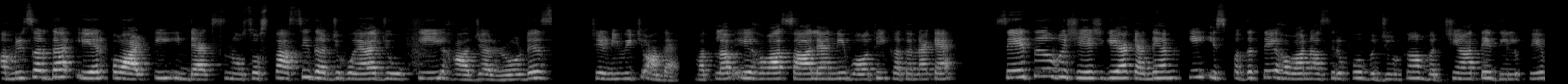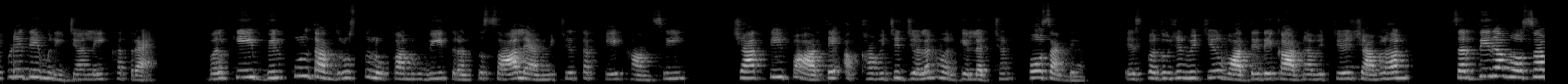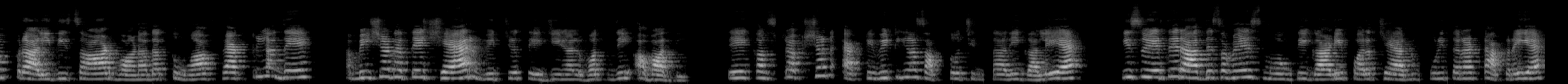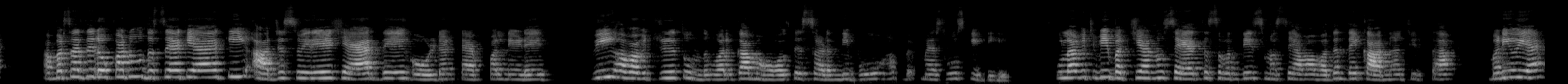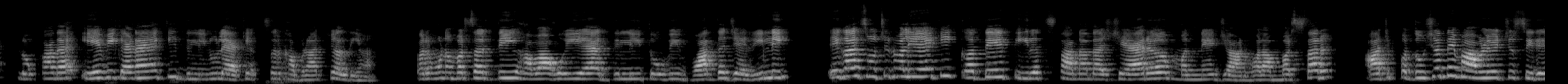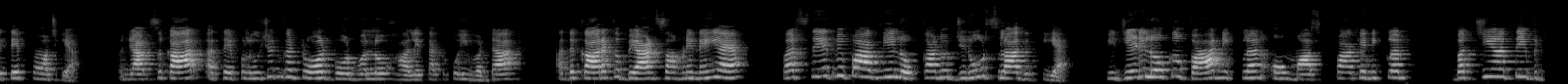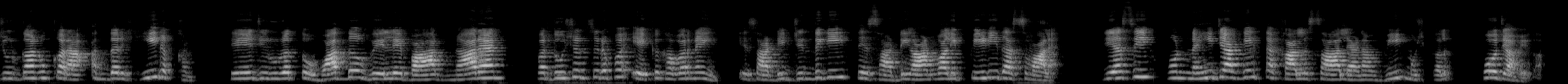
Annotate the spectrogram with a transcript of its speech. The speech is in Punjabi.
ਅੰਮ੍ਰਿਤਸਰ ਦਾ 에ਅਰ ਕੁਆਲਿਟੀ ਇੰਡੈਕਸ 987 ਦਰਜ ਹੋਇਆ ਜੋ ਕਿ ਹਾਜ਼ਰ ਰੋਡਸ ਸ਼੍ਰੇਣੀ ਵਿੱਚ ਆਉਂਦਾ ਹੈ। ਮਤਲਬ ਇਹ ਹਵਾ ਸਾਹ ਲੈਣ ਲਈ ਬਹੁਤ ਹੀ ਖਤਰਨਾਕ ਹੈ। ਸਿਹਤ ਵਿਸ਼ੇਸ਼ ਗਿਆ ਕਹਿੰਦੇ ਹਨ ਕਿ ਇਸ ਪੱਧਰ ਤੇ ਹਵਾ ਨਾ ਸਿਰਫ ਬਜ਼ੁਰਗਾਂ, ਬੱਚਿਆਂ ਤੇ ਦਿਲ ਫੇਫੜੇ ਦੇ ਮਰੀਜ਼ਾਂ ਲਈ ਖਤਰਾ ਹੈ, ਬਲਕਿ ਬਿਲਕੁਲ ਤੰਦਰੁਸਤ ਲੋਕਾਂ ਨੂੰ ਵੀ ਤੁਰੰਤ ਸਾਹ ਲੈਣ ਵਿੱਚ ਧੱਕੇ, ਖਾਂਸੀ, ਛਾਤੀ, ਭਾਰ ਤੇ ਅੱਖਾਂ ਵਿੱਚ ਜਲਨ ਵਰਗੇ ਲੱਛਣ ਹੋ ਸਕਦੇ ਹਨ। ਇਸ ਪ੍ਰਦੂਸ਼ਣ ਵਿੱਚ ਵਾਧੇ ਦੇ ਕਾਰਨਾਂ ਵਿੱਚ ਸ਼ਾਮਲ ਹਨ। ਸਰਦੀ ਦਾ ਮੌਸਮ, ਪਰਾਲੀ ਦੀ ਸਾੜ, ਵਾਣਾ ਦਾ ਧੂਆਂ, ਫੈਕਟਰੀਆਂ ਦੇ ਐਮਿਸ਼ਨ ਅਤੇ ਸ਼ਹਿਰ ਵਿੱਚ ਤੇਜ਼ੀ ਨਾਲ ਵੱਧਦੀ ਆਬਾਦੀ ਤੇ ਕੰਸਟਰਕਸ਼ਨ ਐਕਟੀਵਿਟੀਆਂ ਸਭ ਤੋਂ ਚਿੰਤਾ ਦੀ ਗੱਲ ਇਹ ਹੈ ਕਿ ਸਵੇਰ ਤੇ ਰਾਤ ਦੇ ਸਮੇਂ ਸਮੋਗ ਦੀ ਗਾੜੀ ਪਰਤ ਸ਼ਹਿਰ ਨੂੰ ਪੂਰੀ ਤਰ੍ਹਾਂ ਢੱਕ ਰਹੀ ਹੈ। ਅੰਮ੍ਰਿਤਸਰ ਦੇ ਲੋਕਾਂ ਨੂੰ ਦੱਸਿਆ ਗਿਆ ਹੈ ਕਿ ਅੱਜ ਸਵੇਰੇ ਸ਼ਹਿਰ ਦੇ 골ਡਨ ਟੈਂਪਲ ਨੇੜੇ ਵੀ ਹਵਾ ਵਿੱਚ ਧੁੰਦ ਵਰਗਾ ਮਾਹੌਲ ਤੇ ਸੜਨ ਦੀ ਬੂ ਮਹਿਸੂਸ ਕੀਤੀ ਗਈ। ਸਕੂਲਾਂ ਵਿੱਚ ਵੀ ਬੱਚਿਆਂ ਨੂੰ ਸਿਹਤ ਸੰਬੰਧੀ ਸਮੱਸਿਆਵਾਂ ਵਧਣ ਦੇ ਕਾਰਨ ਚਿੰਤਾ ਬਣੀ ਹੋਈ ਹੈ। ਲੋਕਾਂ ਦਾ ਇਹ ਵੀ ਕਹਿਣਾ ਹੈ ਕਿ ਦਿੱਲੀ ਨੂੰ ਲੈ ਕੇ ਅਕਸਰ ਖਬਰਾਂ ਚੱਲਦੀਆਂ ਹਨ। ਪਰ ਹੁਣ ਅੰਮ੍ਰਿਤਸਰ ਦੀ ਹਵਾ ਹੋਈ ਹੈ, ਦਿੱਲੀ ਤੋਂ ਵੀ ਵੱਧ ਜ਼ਹਿਰੀਲੀ। ਇਹ ਗੱਲ ਸੋਚਣ ਵਾਲੀ ਹੈ ਕਿ ਕਦੇ ਤੀਰਥ ਸਥਾਨਾਂ ਦਾ ਸ਼ਹਿਰ ਮੰਨੇ ਜਾਣ ਵਾਲਾ ਅੰਮ੍ਰਿਤਸਰ ਅੱਜ ਪ੍ਰਦੂਸ਼ਣ ਦੇ ਮਾਮਲੇ ਵਿੱਚ ਸਿਰੇ ਤੇ ਪਹੁੰਚ ਗਿਆ। ਪੰਜਾਬ ਸਰਕਾਰ ਅਤੇ ਪੋਲੂਸ਼ਨ ਕੰਟਰੋਲ ਬੋਰਡ ਵੱਲੋਂ ਹਾਲੇ ਤੱਕ ਕੋਈ ਵੱਡਾ ਅਧਿਕਾਰਕ ਬਿਆਨ ਸਾਹਮਣੇ ਨਹੀਂ ਆਇਆ। ਪਰ ਸਿਹਤ ਵਿਭਾਗ ਨੇ ਲੋਕਾਂ ਨੂੰ ਜ਼ਰੂਰ ਸਲਾਹ ਦਿੱਤੀ ਹੈ ਕਿ ਜਿਹੜੇ ਲੋਕ ਬਾਹਰ ਨਿਕਲਣ, ਉਹ ਮਾਸਕ ਪਾ ਕੇ ਨਿਕਲਣ, ਬੱਚਿਆਂ ਤੇ ਬਜ਼ੁਰਗਾਂ ਨੂੰ ਘਰਾਂ ਅੰਦਰ ਹੀ ਰੱਖਣ ਤੇ ਜ਼ਰੂਰਤ ਤੋਂ ਵੱਧ ਵੇਲੇ ਬਾਹਰ ਨਾ ਰਹਿਣ। ਪ੍ਰਦੂਸ਼ਣ ਸਿਰਫ ਇੱਕ ਖਬਰ ਨਹੀਂ, ਇਹ ਸਾਡੀ ਜ਼ਿੰਦਗੀ ਤੇ ਸਾਡੀ ਆਉਣ ਵਾਲੀ ਪੀੜ੍ਹੀ ਦਾ ਸਵਾਲ ਹੈ। ਜੇ ਅਸੀਂ ਹੁਣ ਨਹੀਂ ਜਾਗੇ ਤਾਂ ਕੱਲ ਸਾਹ ਲੈਣਾ ਵੀ ਮੁਸ਼ਕਲ ਹੋ ਜਾਵੇਗਾ।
